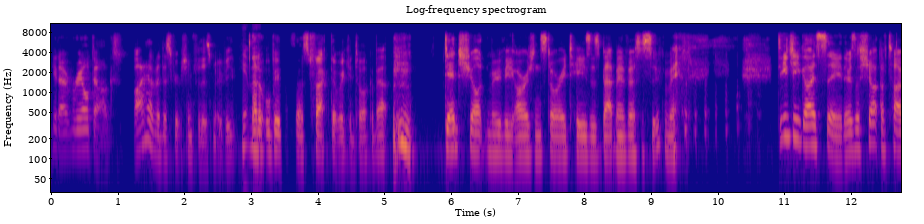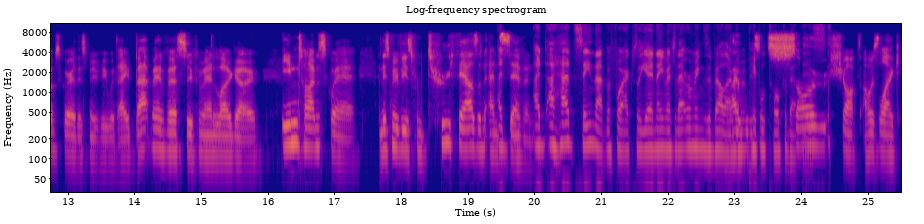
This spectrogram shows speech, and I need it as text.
you know, real dogs. I have a description for this movie. Hit That me. it will be my first fact that we can talk about. Deadshot movie origin story teases Batman versus Superman. Did you guys see? There's a shot of Times Square in this movie with a Batman vs Superman logo in Times Square, and this movie is from 2007. I, I had seen that before actually. Yeah, now you mentioned that rings a bell. I remember was people talk about so this. shocked. I was like,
